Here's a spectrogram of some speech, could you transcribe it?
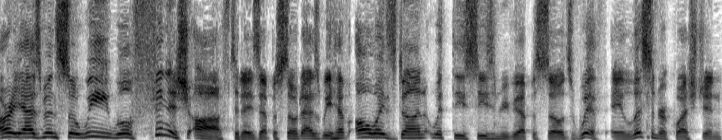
All right, Yasmin. So we will finish off today's episode as we have always done with these season review episodes with a listener question.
